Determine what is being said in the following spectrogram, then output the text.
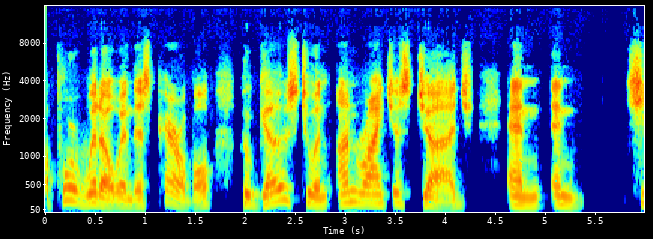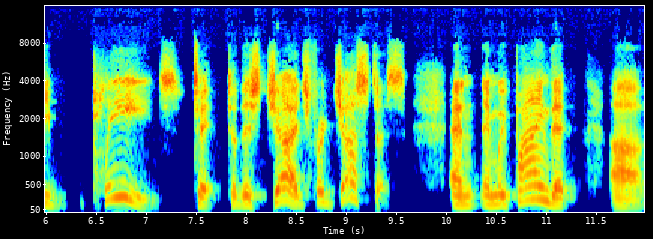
a poor widow in this parable who goes to an unrighteous judge and, and she pleads to, to this judge for justice. And, and we find that uh,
